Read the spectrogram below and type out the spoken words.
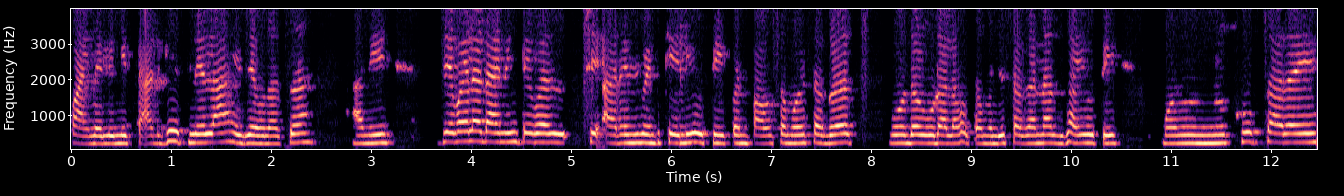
फायनली मी ताट घेतलेलं आहे जेवणाचं. आणि जेवायला डायनिंग टेबलची अरेंजमेंट केली होती पण पावसामुळे सगळंच गोंधळ उडाला होता. म्हणजे सगळ्यांनाच घाई होती. म्हणून खूप सारे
